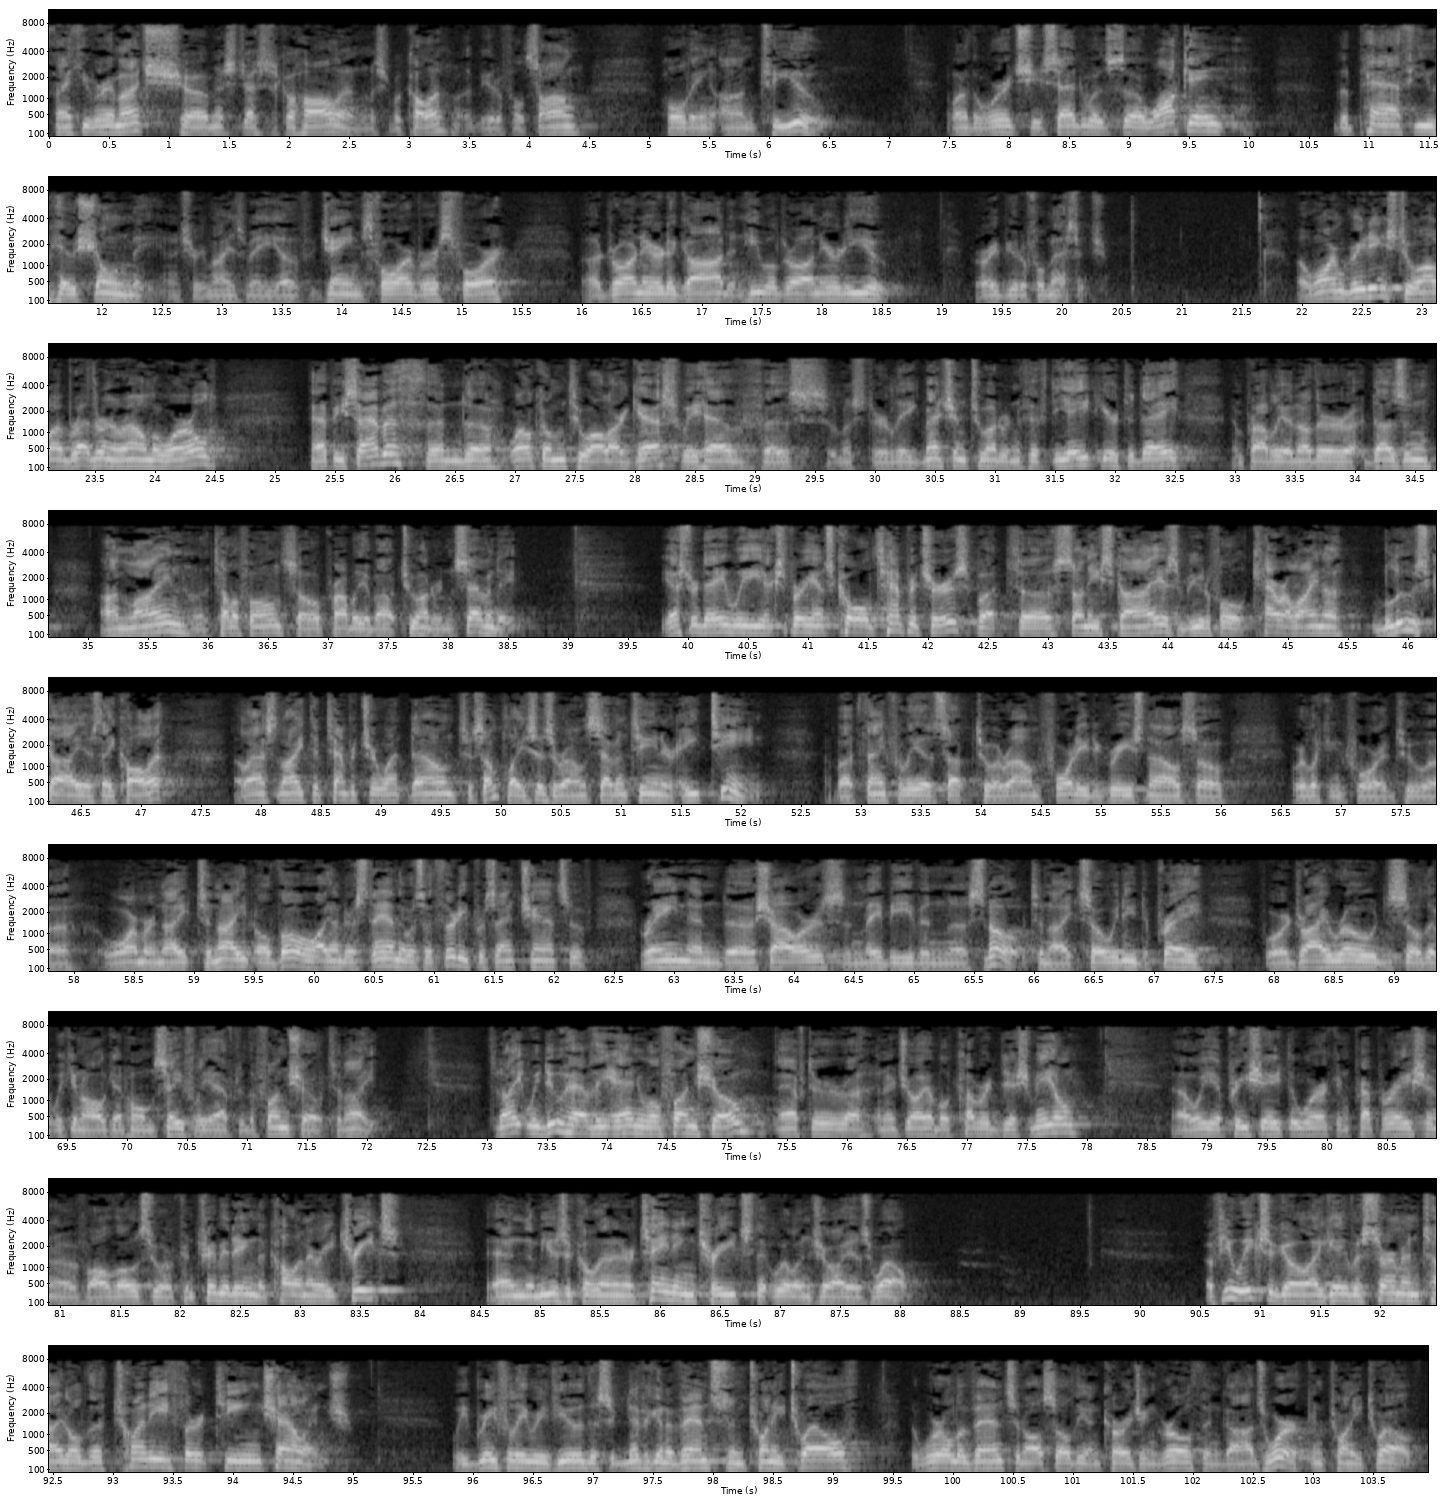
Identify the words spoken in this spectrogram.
Thank you very much, uh, Miss Jessica Hall and Mr. McCullough. A beautiful song, Holding On to You. One of the words she said was, uh, walking the path you have shown me. Which reminds me of James 4 verse 4. Uh, draw near to God and he will draw near to you. Very beautiful message. A warm greetings to all our brethren around the world. Happy Sabbath and uh, welcome to all our guests. We have, as Mr. League mentioned, 258 here today and probably another dozen online on the telephone, so probably about 270. Yesterday we experienced cold temperatures, but uh, sunny skies, beautiful Carolina blue sky as they call it. Uh, last night the temperature went down to some places around 17 or 18. But thankfully it's up to around 40 degrees now, so we're looking forward to a warmer night tonight, although I understand there was a 30% chance of rain and uh, showers and maybe even uh, snow tonight. So we need to pray for dry roads so that we can all get home safely after the fun show tonight. Tonight we do have the annual fun show after uh, an enjoyable covered dish meal. Uh, we appreciate the work and preparation of all those who are contributing, the culinary treats, and the musical and entertaining treats that we'll enjoy as well. A few weeks ago, I gave a sermon titled The 2013 Challenge. We briefly reviewed the significant events in 2012, the world events, and also the encouraging growth in God's work in 2012.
